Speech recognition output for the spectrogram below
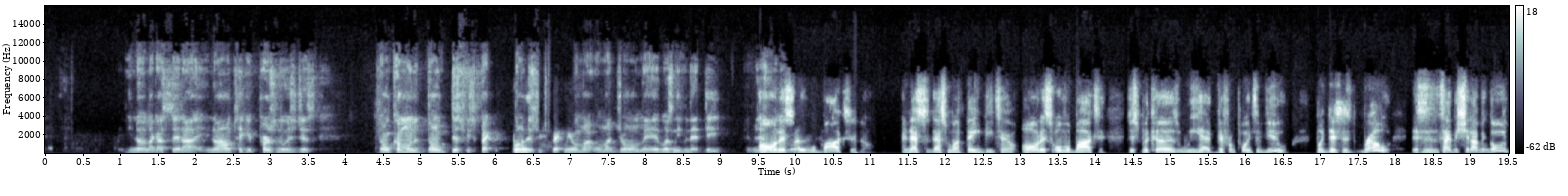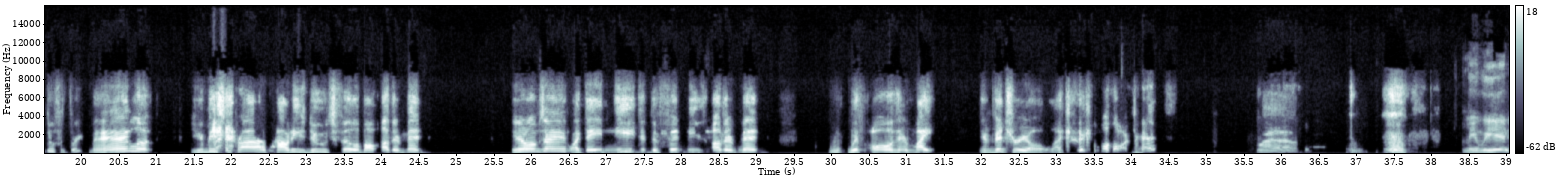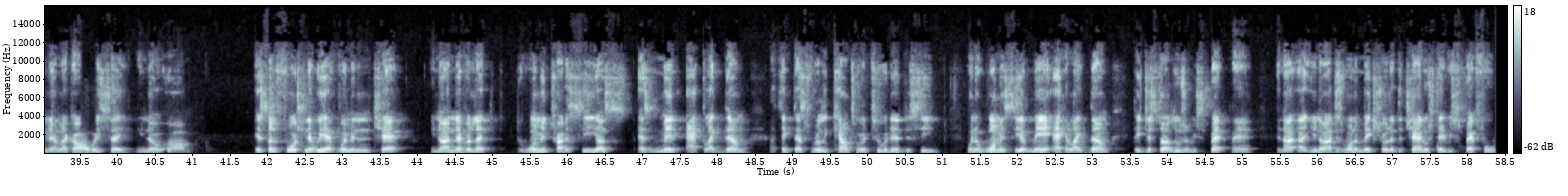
You know, like I said, I you know I don't take it personal. It's just don't come on the don't disrespect don't disrespect me on my on my joint, man. It wasn't even that deep. All this over boxing though. And that's that's my thing, D-Town. All this over boxing, just because we have different points of view. But this is, bro, this is the type of shit I've been going through for three. Man, look, you'd be surprised how these dudes feel about other men. You know what I'm saying? Like they need to defend these other men w- with all their might and vitriol. Like, come on, man. Wow. I mean, we're here now, like I always say, you know, um, it's unfortunate we have women in the chat. You know, I never let the women try to see us as men act like them. I think that's really counterintuitive to see when a woman see a man acting like them, they just start losing respect, man. And I, I you know, I just want to make sure that the channel stay respectful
